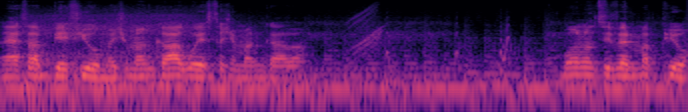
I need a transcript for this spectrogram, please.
Eh, sabbia e fiume, ci mancava questa, ci mancava. Boh, non si ferma più.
